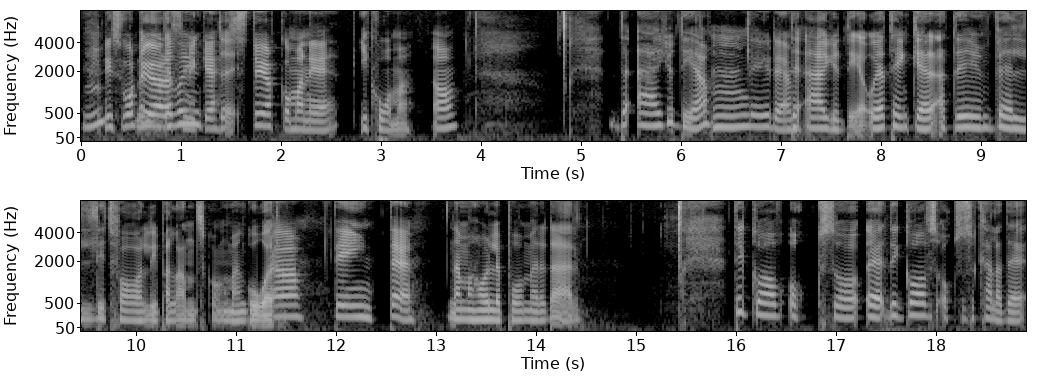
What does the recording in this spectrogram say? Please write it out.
Mm. Det är svårt Men att göra så mycket inte- stök om man är i koma. Ja, Det är ju det. mm, det är ju det. Det är ju det. Och jag tänker att det är en väldigt farlig balansgång man går Ja, det är inte... när man håller på med det där. Det, gav också, eh, det gavs också så kallade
